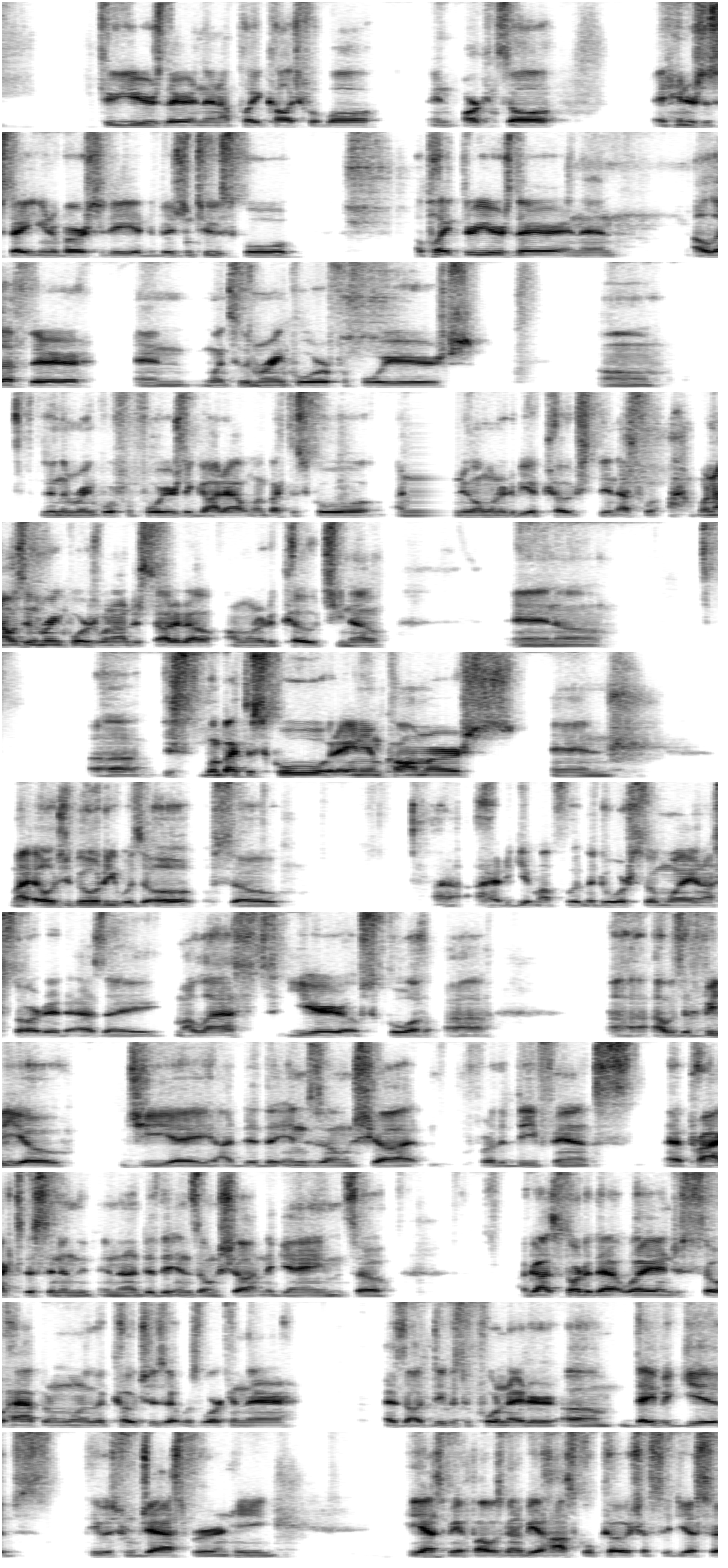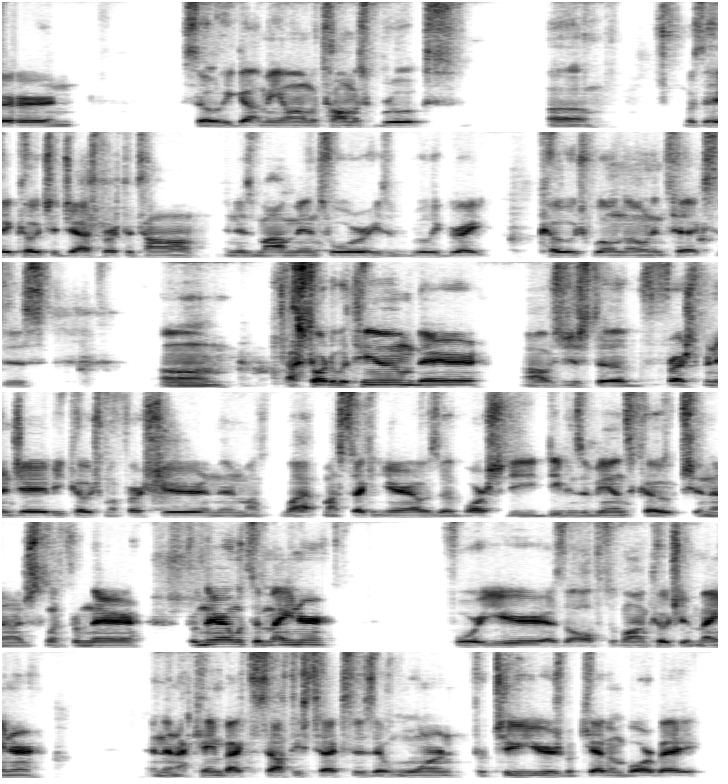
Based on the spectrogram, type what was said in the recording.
two years there, and then I played college football in Arkansas at Henderson State University, a Division two school. I played three years there, and then I left there and went to the Marine Corps for four years. Um, in the Marine Corps for four years. I got out, went back to school. I knew I wanted to be a coach. Then that's what when I was in the Marine Corps is when I decided I, I wanted to coach, you know, and uh, uh, just went back to school at A&M Commerce, and my eligibility was up, so I, I, had to get my foot in the door some way. And I started as a my last year of school. Uh, I was a video GA. I did the end zone shot for the defense at practice and in the, and I did the end zone shot in the game. And so I got started that way and just so happened one of the coaches that was working there as a defensive coordinator, um, David Gibbs, he was from Jasper and he, he asked me if I was going to be a high school coach. I said, yes, sir. And so he got me on with Thomas Brooks, uh, was the head coach at Jasper at the time and is my mentor. He's a really great coach, well known in Texas. Um, I started with him there. I was just a freshman and JV coach my first year, and then my my second year I was a varsity defensive ends coach, and then I just went from there. From there, I went to Manor for a year as the offensive line coach at Manor, and then I came back to Southeast Texas at Warren for two years with Kevin Barbe.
